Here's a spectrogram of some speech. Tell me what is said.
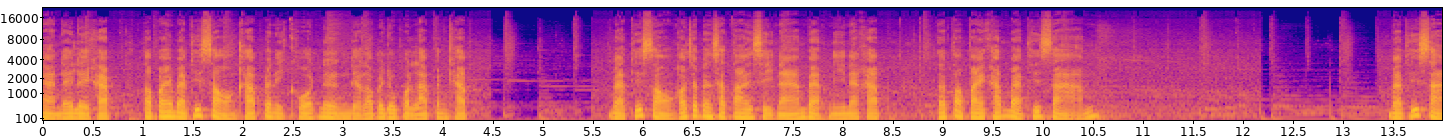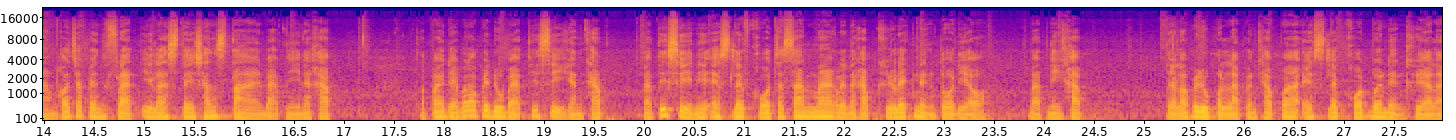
งานได้เลยครับ ต่อไปแบบที่ 2 ครับ เป็นอีกโค้ดหนึ่งเดี๋ยวเราไปดูผลลัพธ์กันครับแบบที่ 2 ก็จะเป็นสไตล์สีน้ำแบบนี้นะครับ แล้วต่อไปครับแบบที่ 3 แบบที่ 3 ก็จะเป็น flat illustration style แบบนี้นะครับ ต่อไปเดี๋ยวเราไปดูแบบที่ 4 กันครับ แบบที่ 4 นี้ S left code จะสั้นมากเลยนะครับ คือเลข1 ตัวเดียว แบบนี้ครับ เดี๋ยวเราไปดูผลลัพธ์กันครับว่า S left code เบอร์ 1 คืออะไร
